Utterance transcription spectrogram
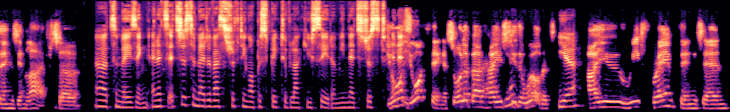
things in life so Oh, it's amazing, and it's it's just a matter of us shifting our perspective, like you said. I mean, that's just your that's- your thing it's all about how you see the world it's yeah, how you reframe things and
